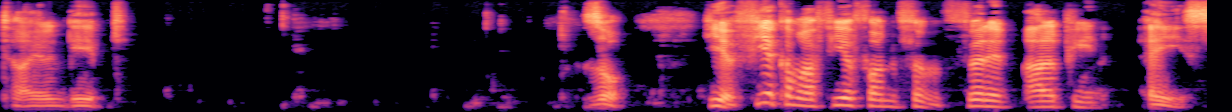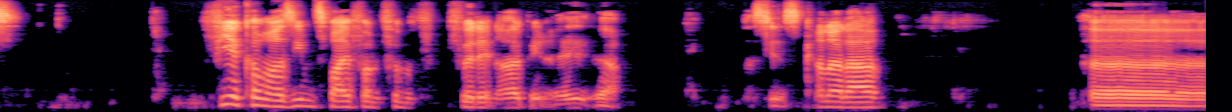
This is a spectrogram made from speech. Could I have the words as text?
Teilen gebt. So, hier 4,4 von 5 für den Alpine Ace. 4,72 von 5 für den Alpine Ace. Ja, das hier ist Kanada. Äh,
